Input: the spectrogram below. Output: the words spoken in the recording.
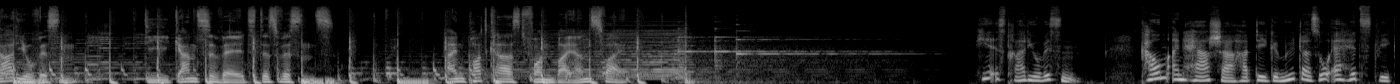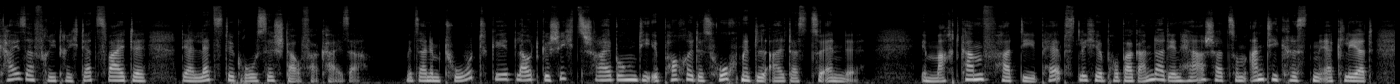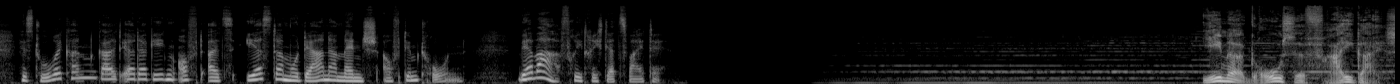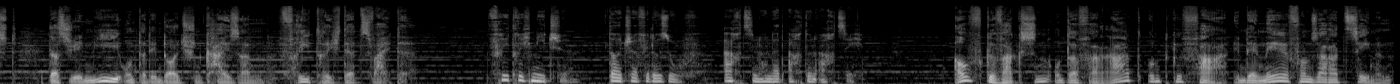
Radiowissen. Die ganze Welt des Wissens. Ein Podcast von Bayern 2. Hier ist Radio Wissen. Kaum ein Herrscher hat die Gemüter so erhitzt wie Kaiser Friedrich II., der letzte große Stauferkaiser. Mit seinem Tod geht laut Geschichtsschreibung die Epoche des Hochmittelalters zu Ende. Im Machtkampf hat die päpstliche Propaganda den Herrscher zum Antichristen erklärt. Historikern galt er dagegen oft als erster moderner Mensch auf dem Thron. Wer war Friedrich II.? Jener große Freigeist, das Genie unter den deutschen Kaisern, Friedrich II. Friedrich Nietzsche, deutscher Philosoph, 1888. Aufgewachsen unter Verrat und Gefahr in der Nähe von Sarazenen,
